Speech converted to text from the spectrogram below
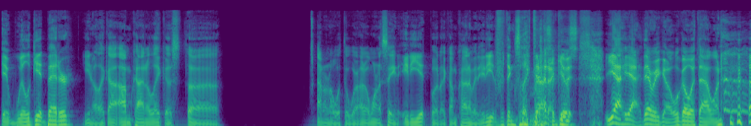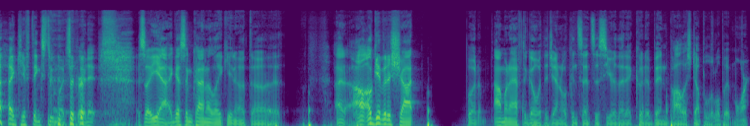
it will get better. You know, like I, I'm kind of like a uh, I don't know what the word. I don't want to say an idiot, but like I'm kind of an idiot for things like that. I give it. Yeah, yeah. There we go. We'll go with that one. I give things too much credit. so yeah, I guess I'm kind of like you know the. I, I'll I'll give it a shot, but I'm gonna have to go with the general consensus here that it could have been polished up a little bit more.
